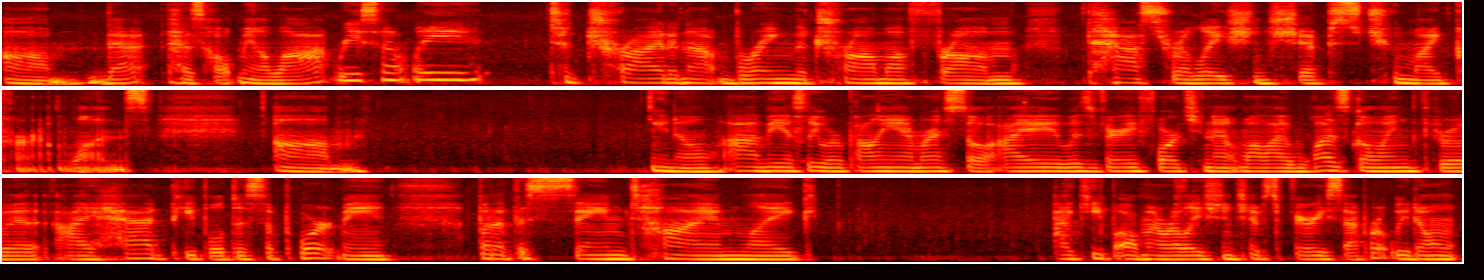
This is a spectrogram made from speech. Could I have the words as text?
Um, that has helped me a lot recently to try to not bring the trauma from past relationships to my current ones. Um, you know, obviously we're polyamorous, so I was very fortunate while I was going through it. I had people to support me, but at the same time, like, I keep all my relationships very separate. We don't,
